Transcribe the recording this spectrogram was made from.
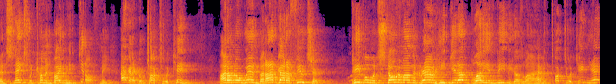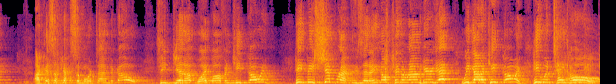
and snakes would come and bite him, he'd get off me. I got to go talk to a king. I don't know when, but I've got a future. People would stone him on the ground. He'd get up bloody and beaten. He goes, Well, I haven't talked to a king yet. I guess I got some more time to go. So he'd get up, wipe off, and keep going. He'd be shipwrecked. He said, Ain't no king around here yet. We got to keep going. He would take hold.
